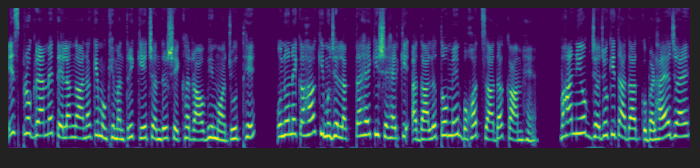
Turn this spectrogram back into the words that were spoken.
इस प्रोग्राम में तेलंगाना के मुख्यमंत्री के चंद्रशेखर राव भी मौजूद थे। उन्होंने कहा कि मुझे लगता है कि शहर की अदालतों में बहुत ज़्यादा काम है। वहाँ नियुक्त जजों की तादाद को बढ़ाया जाए,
